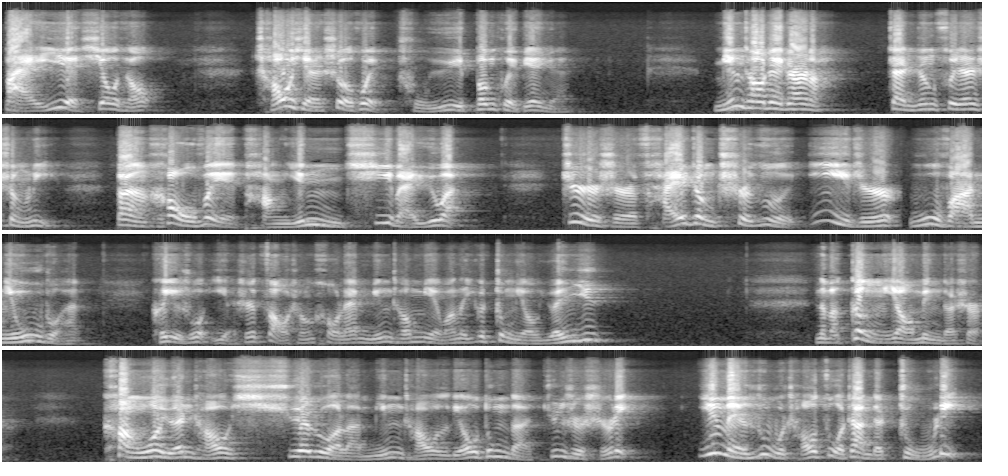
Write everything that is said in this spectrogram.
百业萧条。朝鲜社会处于崩溃边缘。明朝这边呢，战争虽然胜利，但耗费躺银七百余万，致使财政赤字一直无法扭转，可以说也是造成后来明朝灭亡的一个重要原因。那么更要命的是，抗倭援朝削弱了明朝辽东的军事实力，因为入朝作战的主力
